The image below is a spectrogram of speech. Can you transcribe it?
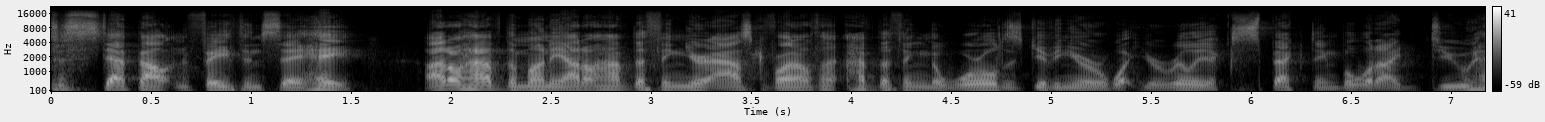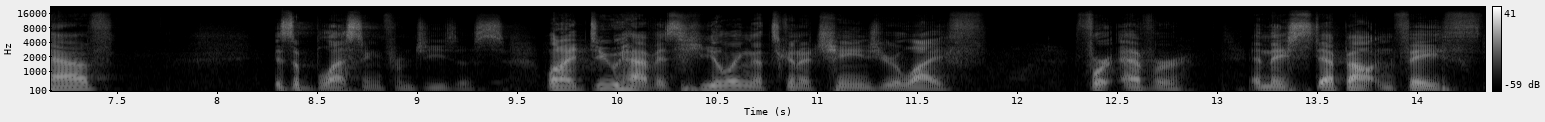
To step out in faith and say, hey, I don't have the money. I don't have the thing you're asking for. I don't have the thing the world is giving you or what you're really expecting. But what I do have is a blessing from Jesus. What I do have is healing that's going to change your life forever. And they step out in faith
